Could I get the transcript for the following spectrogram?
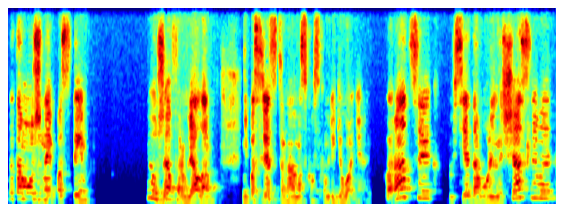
на таможенные посты и уже оформляла непосредственно в московском регионе. Декларации, все довольны, счастливы,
